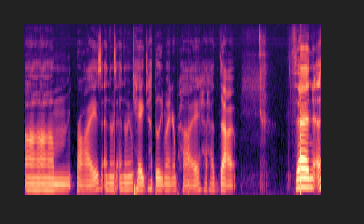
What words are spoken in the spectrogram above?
um fries and then and then we kegged billy miner pie had that then uh,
